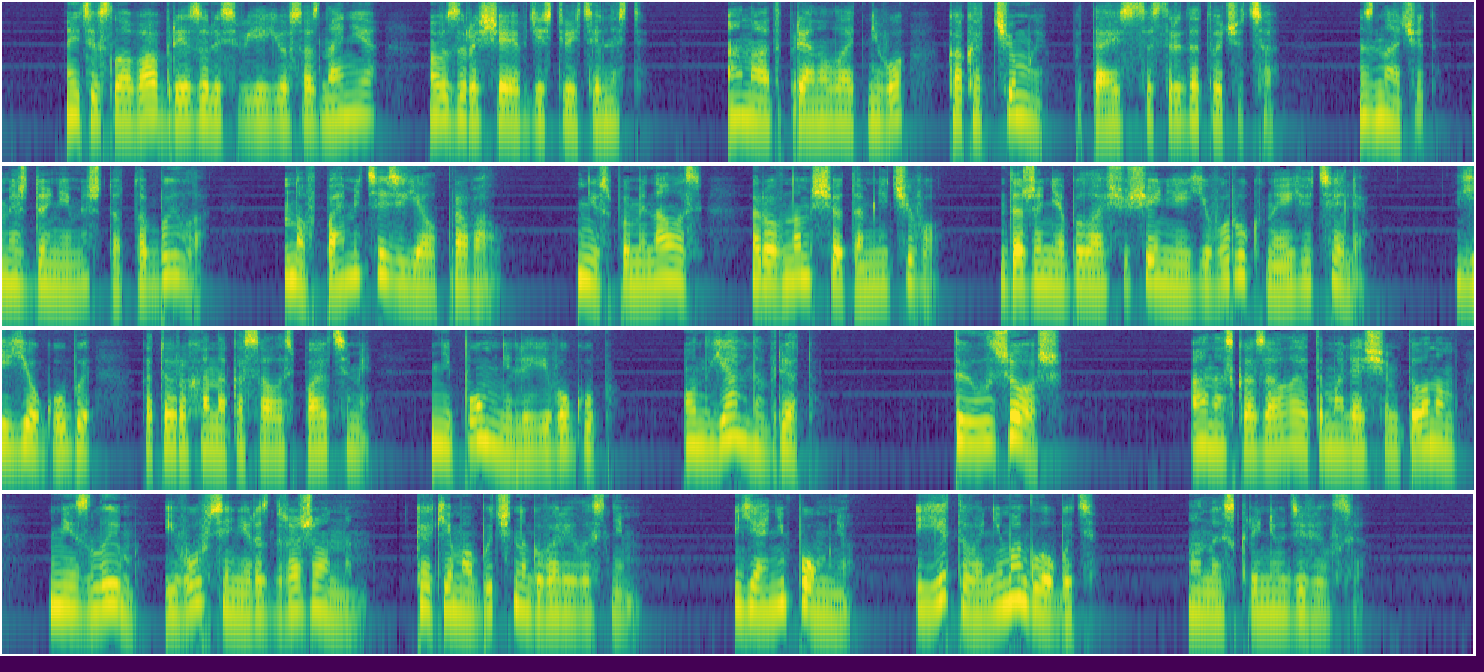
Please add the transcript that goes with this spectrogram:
Эти слова врезались в ее сознание, возвращая в действительность. Она отпрянула от него, как от чумы, пытаясь сосредоточиться. Значит, между ними что-то было. Но в памяти зиял провал. Не вспоминалось ровным счетом ничего. Даже не было ощущения его рук на ее теле. Ее губы, которых она касалась пальцами, не помнили его губ. Он явно врет. «Ты лжешь. Она сказала это молящим тоном, не злым и вовсе не раздраженным, каким обычно говорила с ним. «Я не помню. И этого не могло быть». Он искренне удивился.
